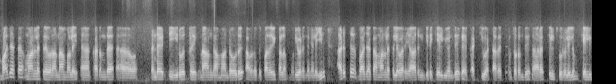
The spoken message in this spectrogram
பாஜக மாநில தலைவர் அண்ணாமலை கடந்த ரெண்டாயிரத்தி இருபத்தி நான்காம் ஆண்டோடு அவரது பதவிக்காலம் முடிவடைந்த நிலையில் அடுத்த பாஜக மாநில தலைவர் யார் என்கிற கேள்வி வந்து கட்சி வட்டாரத்தில் தொடர்ந்து அரசியல் சூழலிலும் கேள்வி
